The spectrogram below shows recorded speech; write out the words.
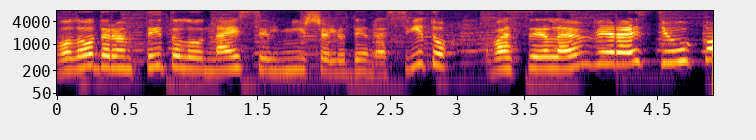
володарем титулу Найсильніша людина світу Василем Вірастюком.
